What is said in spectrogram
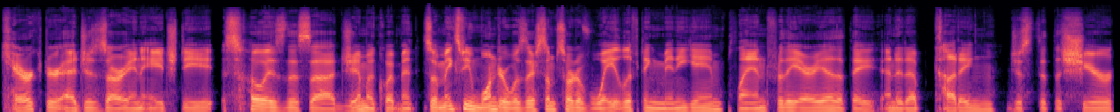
character edges are in HD, so is this uh, gym equipment. So it makes me wonder: was there some sort of weightlifting mini game planned for the area that they ended up cutting just at the sheer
